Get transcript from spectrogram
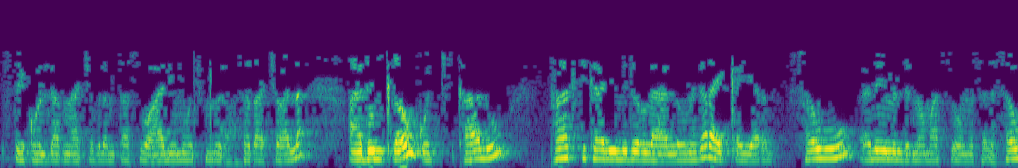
stakeholder ናቸው ብለም ታስበው አሊሞች ምን ተሰጣቸው አለ አድንቀው ቁጭ ካሉ practically ምድር ላይ ያለው ነገር አይቀየርም። ሰው እኔ ምንድነው ማስበው መሰለ ሰው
